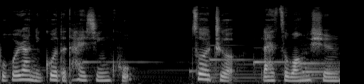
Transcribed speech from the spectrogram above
不会让你过得太辛苦。作者来自王洵。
